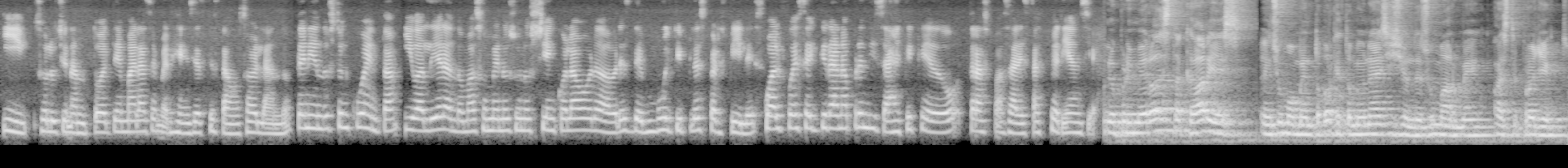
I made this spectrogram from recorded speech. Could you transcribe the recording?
y solucionando todo el tema de las emergencias que estamos hablando. Teniendo esto en cuenta, ibas liderando más o menos unos 100 colaboradores de múltiples perfiles. ¿Cuál fue ese gran aprendizaje que quedó tras pasar esta experiencia? Lo primero a destacar es en su momento porque tomé una decisión de sumarme a este proyecto.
